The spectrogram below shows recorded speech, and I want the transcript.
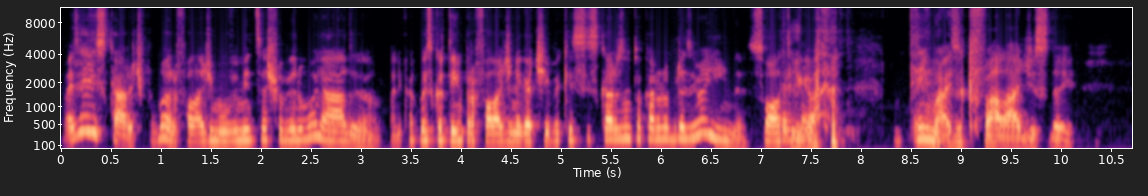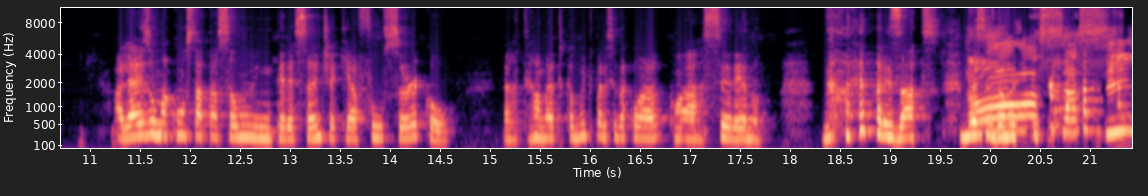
Mas é isso, cara. Tipo, mano, falar de movimentos é chover no molhado. A única coisa que eu tenho pra falar de negativo é que esses caras não tocaram no Brasil ainda. Só, tá ligado? Não tem mais o que falar disso daí. Aliás, uma constatação interessante é que a Full Circle ela tem uma métrica muito parecida com a, com a Sereno. Arizatos. Nossa, sim!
